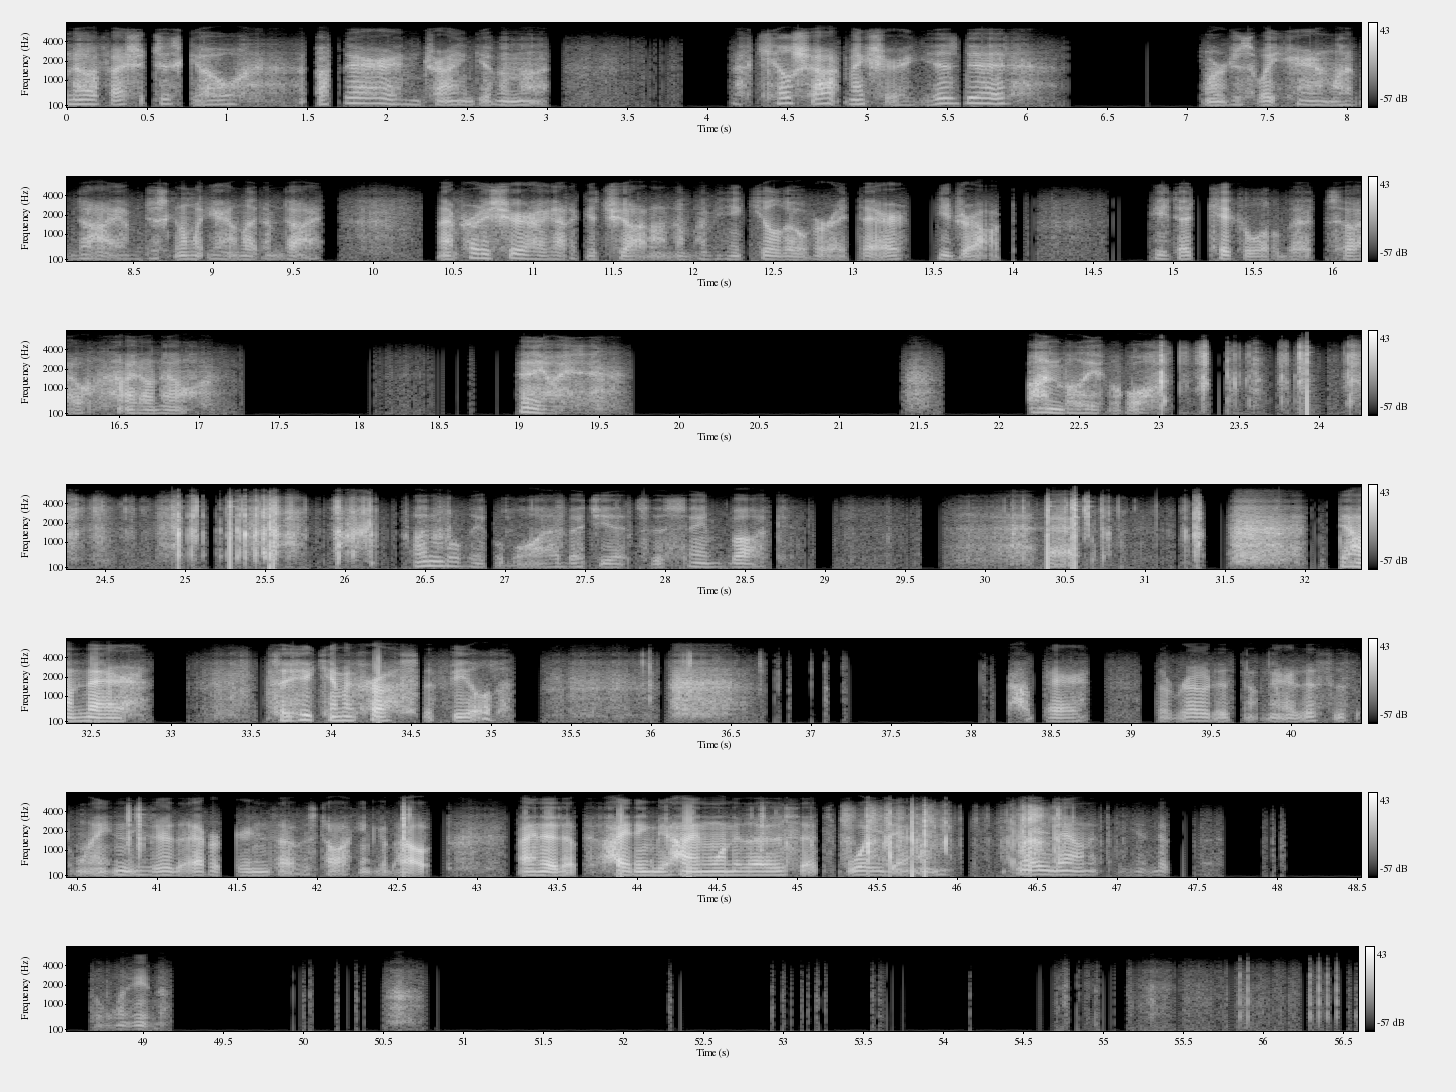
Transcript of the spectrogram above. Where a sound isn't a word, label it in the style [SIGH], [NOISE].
don't know if I should just go up there and try and give him a, a kill shot, make sure he is dead, or just wait here and let him die. I'm just gonna wait here and let him die. I'm pretty sure I got a good shot on him. I mean, he killed over right there. He dropped. He did kick a little bit, so I, I don't know. Anyways. Unbelievable. Unbelievable. I bet you it's the same buck that down there. So he came across the field out there. The road is down there. This is the lane. These are the evergreens I was talking about. I ended up hiding behind one of those that's way down, way down at the end of the, lane.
